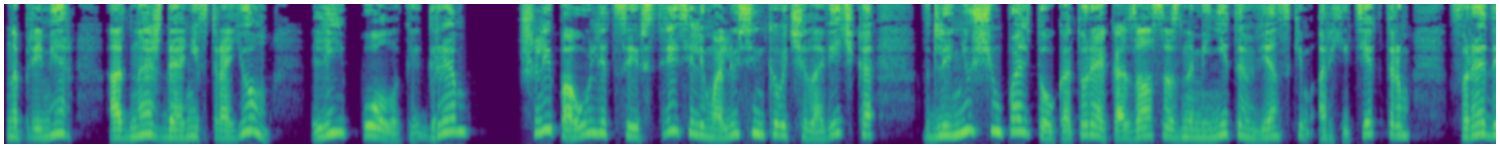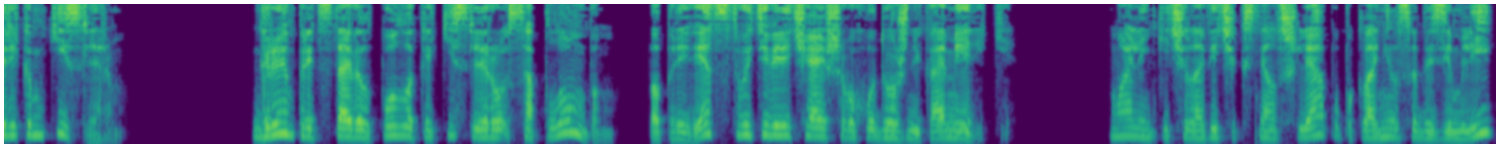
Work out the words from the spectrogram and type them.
Например, однажды они втроем, Ли, Полок и Грэм, шли по улице и встретили малюсенького человечка в длиннющем пальто, который оказался знаменитым венским архитектором Фредериком Кислером. Грэм представил Поллока Кислеру с опломбом «Поприветствуйте величайшего художника Америки». Маленький человечек снял шляпу, поклонился до земли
